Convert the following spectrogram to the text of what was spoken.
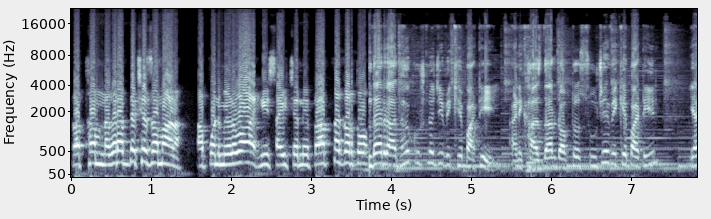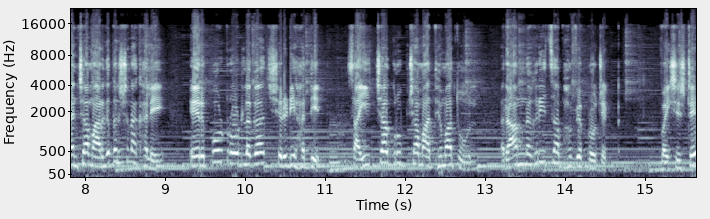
प्रथम नगराध्यक्षाचा मान आपण मिळवा ही साईचरणी प्रार्थना करतो. आमदार राधाकृष्णजी विखे पाटील आणि खासदार डॉक्टर सुजय विखे पाटील यांच्या मार्गदर्शनाखाली एअरपोर्ट रोड लगत शिर्डी हद्दीत साईच्या ग्रुपच्या माध्यमातून रामनगरीचा भव्य प्रोजेक्ट. वैशिष्ट्ये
